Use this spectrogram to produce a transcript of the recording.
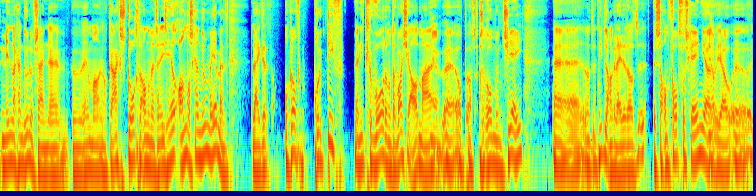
minder gaan doen... of zijn uh, helemaal in elkaar gestort. Andere mensen zijn iets heel anders gaan doen. Maar jij bent, lijkt het, ongelooflijk productief. Ja, niet geworden, want dat was je al. Maar ja. uh, op, als, als romancier... Uh, want het is niet lang geleden dat Zandvoort verscheen, jouw, ja. jouw, uh,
